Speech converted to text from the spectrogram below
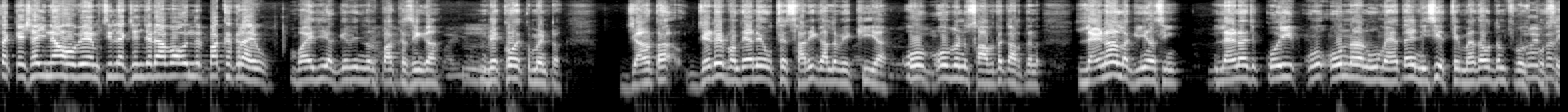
ਧੱਕੇਸ਼ਾਹੀ ਨਾ ਹੋਵੇ ਐਮਸੀ ਇਲੈਕਸ਼ਨ ਜਿਹੜਾ ਵਾ ਉਹ ਨਿਰਪੱਖ ਕਰਾਇਓ। ਬਾਈ ਜੀ ਅੱਗੇ ਵੀ ਨਿਰਪੱਖ ਸੀਗਾ। ਵੇਖੋ ਇੱਕ ਮਿੰਟ। ਜਾਂ ਤਾਂ ਜਿਹੜੇ ਬੰਦਿਆਂ ਨੇ ਉੱਥੇ ਸਾਰੀ ਗੱਲ ਵੇਖੀ ਆ ਉਹ ਉਹ ਮੈਨੂੰ ਸਾਬਤ ਕਰ ਦੇਣ। ਲੈਣਾ ਲੱਗੀਆਂ ਸੀ। ਲੈਣਾ 'ਚ ਕੋਈ ਉਹ- ਉਹਨਾਂ ਨੂੰ ਮੈਂ ਤਾਂ ਨਹੀਂ ਸੀ ਇੱਥੇ ਮੈਂ ਤਾਂ ਉਦੋਂ ਫਿਰੋਜ਼ਪੁਰ ਸੀ।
